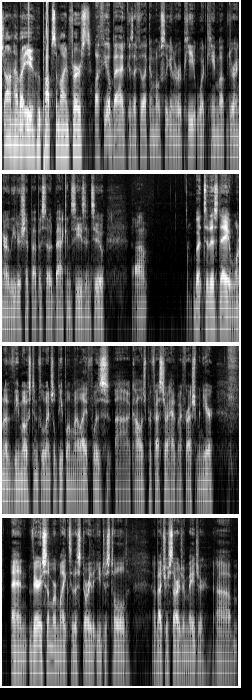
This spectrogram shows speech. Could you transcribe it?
John, how about you? Who pops to mind first? Well, I feel bad because I feel like I'm mostly going to repeat what came up during our leadership episode back in season two. Um, but to this day, one of the most influential people in my life was a college professor I had my freshman year. And very similar, Mike, to the story that you just told about your sergeant major. Um,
